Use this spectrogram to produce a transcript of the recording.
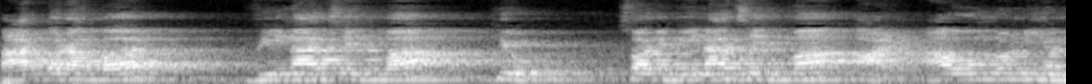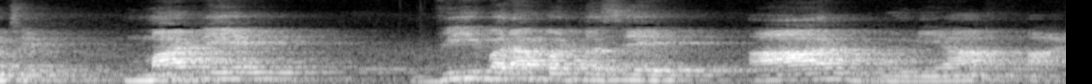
R બરાબર V ના છેદમાં Q સોરી V ના છેદમાં I આ ઓહમનો નિયમ છે. માટે v બરાબર થશે r ગુણ્યા i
